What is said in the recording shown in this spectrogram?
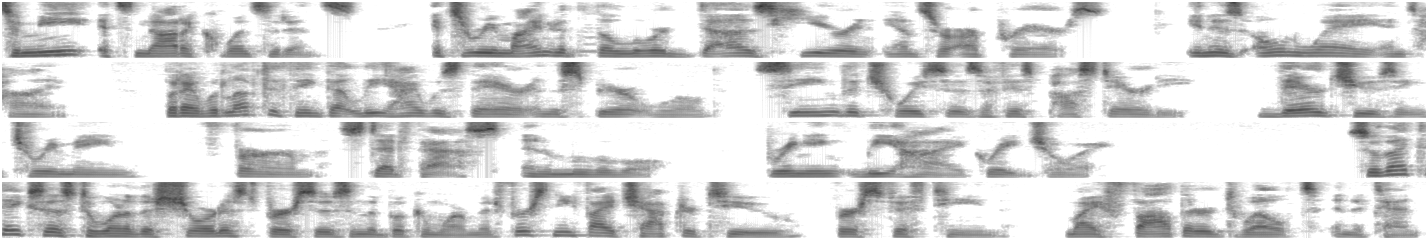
To me, it's not a coincidence. It's a reminder that the Lord does hear and answer our prayers in his own way and time. But I would love to think that Lehi was there in the spirit world, seeing the choices of his posterity, their choosing to remain firm, steadfast, and immovable, bringing Lehi great joy. So that takes us to one of the shortest verses in the Book of Mormon, 1 Nephi chapter 2, verse 15. My father dwelt in a tent.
